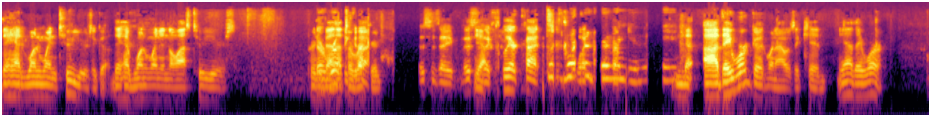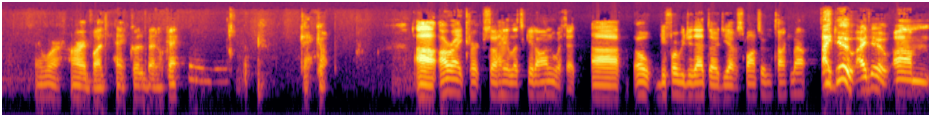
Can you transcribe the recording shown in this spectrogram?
they had one win two years ago. They had one win in the last two years. Pretty They're bad. really That's a good. record. This is a this Yeah. is a clear cut. Did what What- the good one do? with it? No, uh, they were good when I was a kid. Yeah, they were. They were. All right, bud. Hey, go to bed, okay? Okay, go. Uh, all right, Kirk. So, hey, let's get on with it. Uh, oh, before we do that, though, do you have a sponsor to talk about? I do, I do. Um,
